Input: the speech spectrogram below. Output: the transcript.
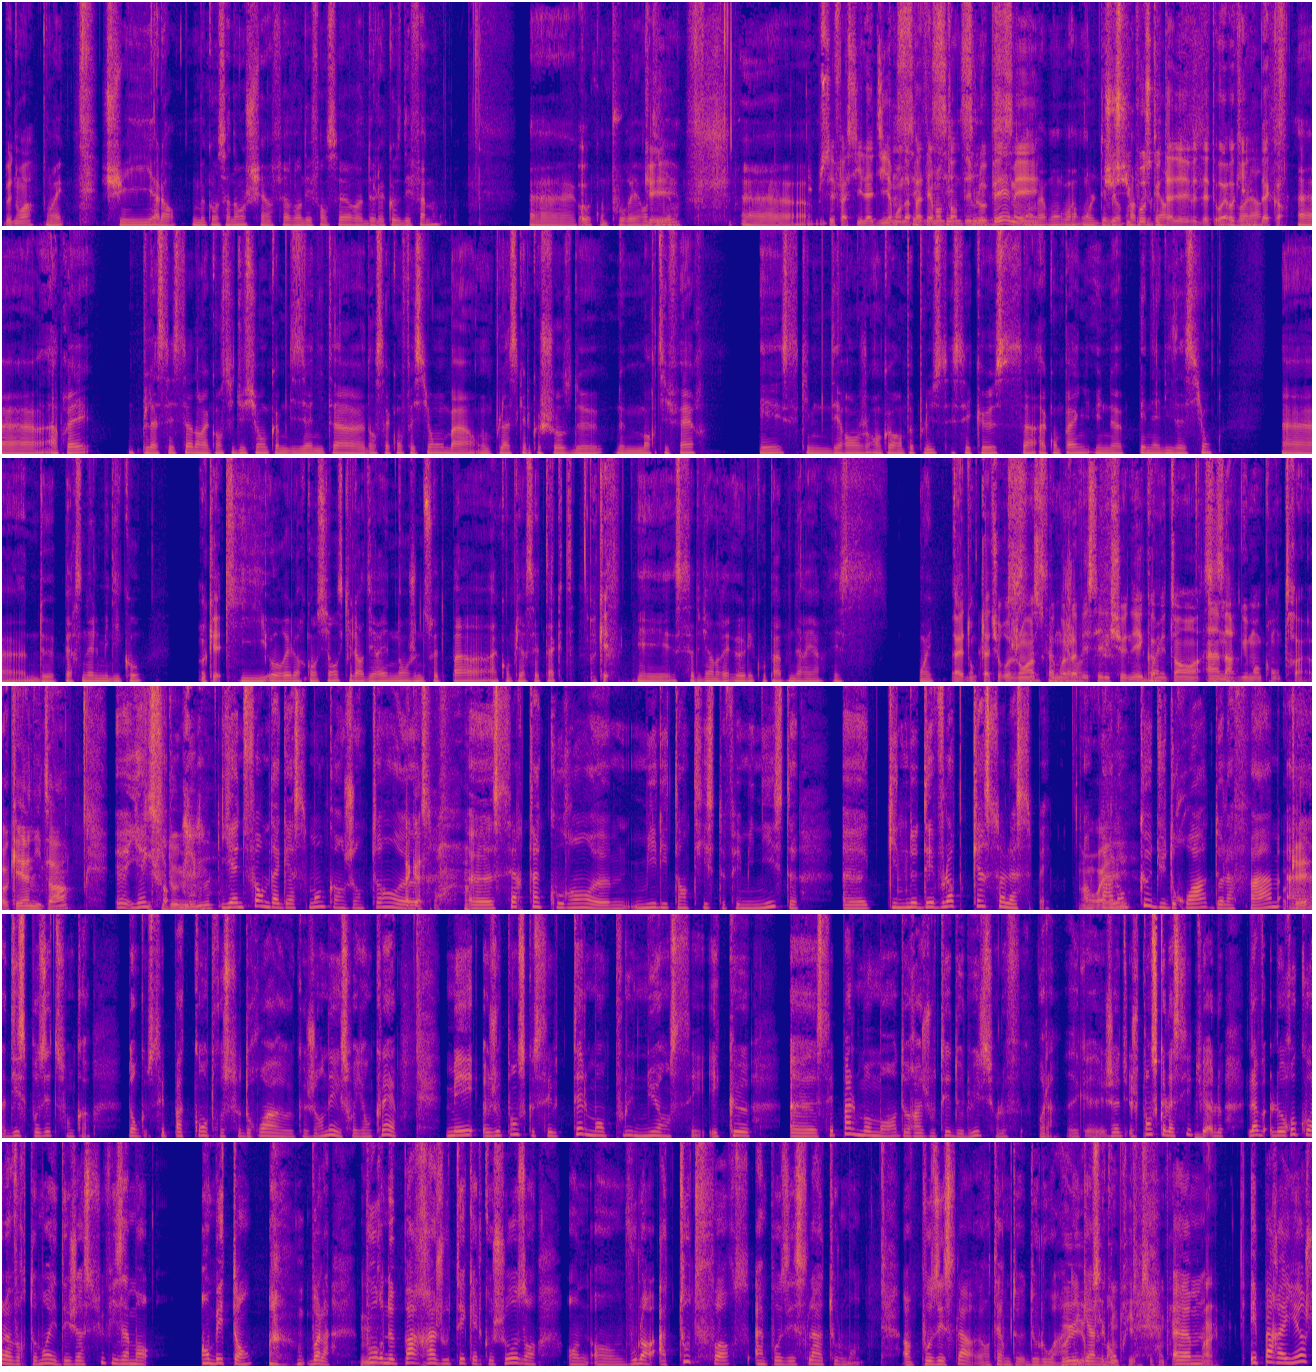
Benoît? Oui, je suis, alors, me concernant, je suis un fervent défenseur de la cause des femmes. Euh, quoi qu'on pourrait en dire. Euh, c'est facile à dire, mais on n'a pas tellement le temps de développer, mais on, le je suppose que tu as... Ouais, ok, d'accord. Euh, après, placer ça dans la Constitution, comme disait Anita dans sa confession, bah, on place quelque chose de, de mortifère. Et ce qui me dérange encore un peu plus, c'est que ça accompagne une pénalisation de personnels médicaux qui auraient leur conscience, qui leur dirait non, je ne souhaite pas accomplir cet acte. Et ça deviendrait eux les coupables derrière. Et oui. donc là, tu rejoins ce que moi j'avais sélectionné comme étant un argument contre. Ok, Anita euh, y a qui domine. Il y a une forme d'agacement quand j'entends euh, euh, certains courants militantistes féministes qui ne développent qu'un seul aspect, en parlant que du droit de la femme à disposer de son corps. Donc, c'est pas contre ce droit que j'en ai, soyons clairs, mais je pense que c'est tellement plus nuancé et que euh, c'est pas le moment de rajouter de l'huile sur le feu. Voilà. Je, pense que la le, le, recours à l'avortement est déjà suffisamment embêtant, voilà, pour ne pas rajouter quelque chose en, voulant à toute force imposer cela à tout le monde. Imposer cela en termes de, loi oui, également. Oui, compris. compris. Euh, et par ailleurs,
